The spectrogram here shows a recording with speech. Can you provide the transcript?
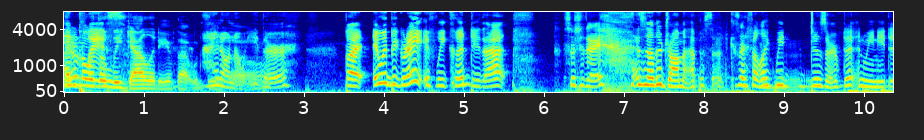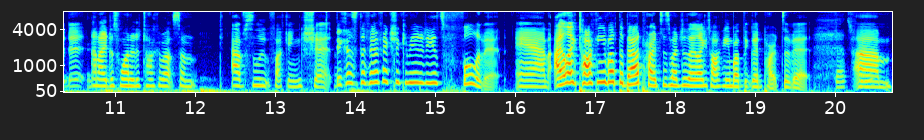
I don't know what the legality of that would be. I don't know either. But it would be great if we could do that. So today is another drama episode because I felt like we mm-hmm. deserved it and we needed it, and I just wanted to talk about some absolute fucking shit because the fanfiction community is full of it, and I like talking about the bad parts as much as I like talking about the good parts of it. That's. Um,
